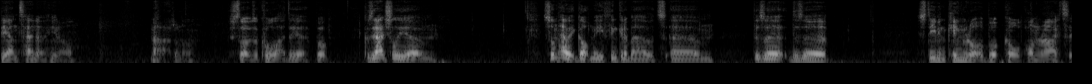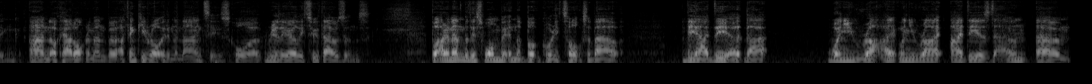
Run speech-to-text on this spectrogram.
the antenna, you know. I don't know. Just thought it was a cool idea, but because it actually um, somehow it got me thinking about um, there's a there's a Stephen King wrote a book called On Writing, and okay, I don't remember. I think he wrote it in the '90s or really early 2000s. But I remember this one bit in the book where he talks about the idea that when you write, when you write ideas down, um,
